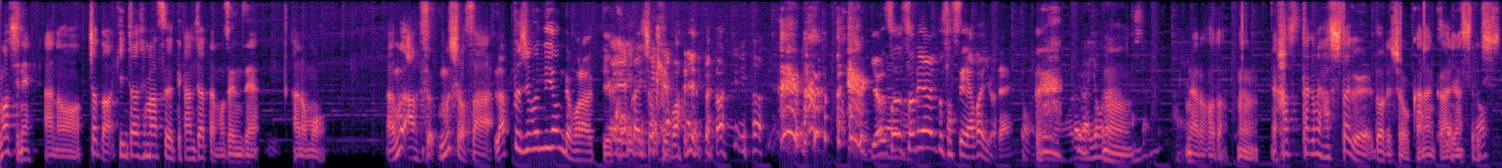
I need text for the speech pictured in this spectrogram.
もしね、あの、ちょっと緊張しますって感じだったらもう全然、あのもう、あむあむしろさ、ラップ自分で読んでもらうっていう公開処刑もありやったら、そそれやるとさすがやばいよね。そう俺が読んでみましたね。はいなるほど。うん。ハッシュタグ目、ハッシュタグどうでしょうか？なんかありましたでし？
